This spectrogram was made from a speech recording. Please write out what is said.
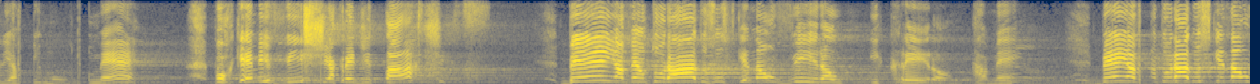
lhe afirmou: Tomé, porque me viste acreditastes? Bem-aventurados os que não viram e creram. Amém. Bem-aventurados que não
